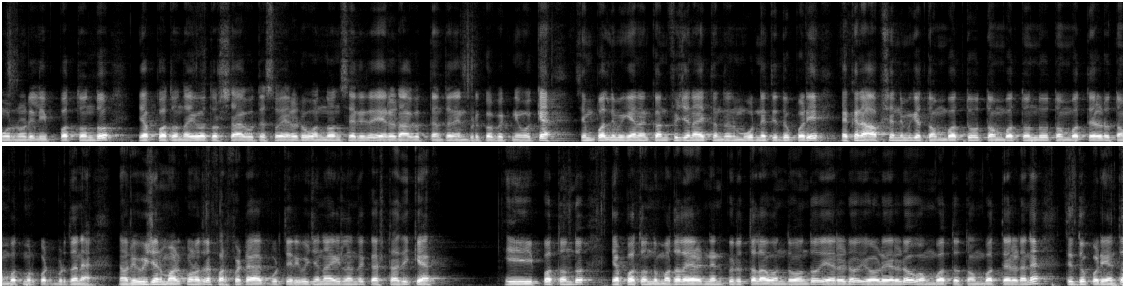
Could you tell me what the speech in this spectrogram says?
ಮೂರು, ನೋಡಿ, ಇಲ್ಲಿ ಇಪ್ಪತ್ತೊಂದು, ಎಪ್ಪತ್ತೊಂದು, ಐವತ್ತು ವರ್ಷ ಆಗುತ್ತೆ. ಸೊ, ಎರಡು ಒಂದೊಂದು ಸೇರಿದೆ ಎರಡು ಆಗುತ್ತೆ ಅಂತ ನೆನ್ಪಿಟ್ಕೋಬೇಕು ನೀವು. ಓಕೆ? ಸಿಂಪಲ್ ನಿಮಗೆ ಏನಾದ್ರು ಕನ್ಫ್ಯೂಷನ್ ಆಯ್ತು ಅಂದರೆ ಮೂರನೇ ತಿದ್ದುಪಡಿ, ಯಾಕಂದರೆ ಆಪ್ಷನ್ ನಿಮಗೆ ತೊಂಬತ್ತು, ತೊಂಬತ್ತೊಂದು, ತೊಂಬತ್ತೆರಡು ತೊಂಬತ್ತ್ಮೂರು ಕೊಟ್ಬಿಡ್ತಾನೆ. ನಾವು ರಿವಿಷನ್ ಮಾಡ್ಕೊಂಡ್ರೆ ಪರ್ಫೆಕ್ಟಾಗಿ ಆಗ್ಬಿಡ್ತೀವಿ. ರಿವಿಷನ್ ಆಗಿಲ್ಲ ಅಂದರೆ ಕಷ್ಟ. ಅದಕ್ಕೆ ಈ ಇಪ್ಪತ್ತೊಂದು, ಎಪ್ಪತ್ತೊಂದು ಮೊದಲ ಎರಡು ನೆನಪಿರುತ್ತಲ್ಲ, ಒಂದು ಒಂದು, ಎರಡು, ಏಳು, ಎರಡು, ಒಂಬತ್ತು, ತೊಂಬತ್ತೆರಡನೇ ತಿದ್ದುಪಡಿ ಅಂತ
